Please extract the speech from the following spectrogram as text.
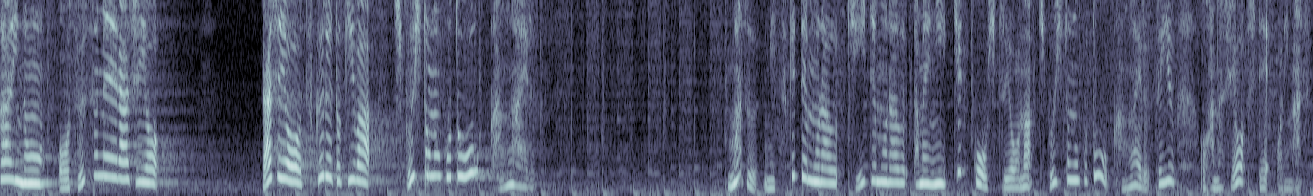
今回のおすすめラジオ。ラジオを作るときは聞く人のことを考える。まず見つけてもらう聞いてもらうために結構必要な聞く人のことを考えるっていうお話をしております。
